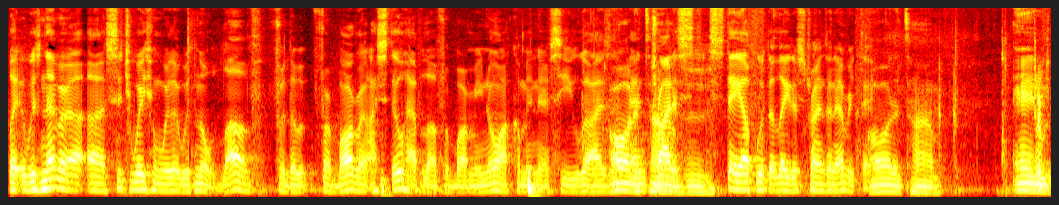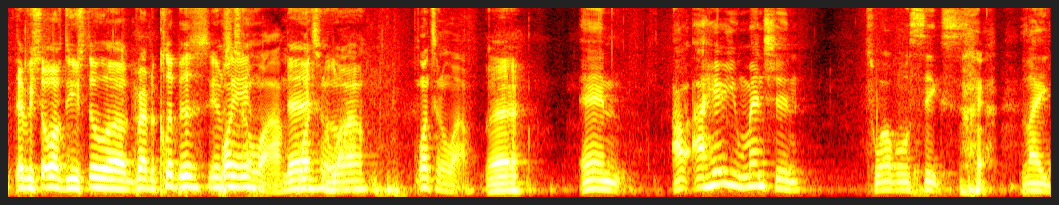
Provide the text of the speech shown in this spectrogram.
But it was never a, a situation where there was no love for the for barbering. I still have love for barbering. You know, I come in there, and see you guys, and, All the and try to time. s- stay up with the latest trends and everything. All the time. And Every so often, you still uh, grab the clippers. You know what Once I'm in a while. Yeah, Once in a while. Once in a while. Yeah. and I, I hear you mention twelve oh six like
